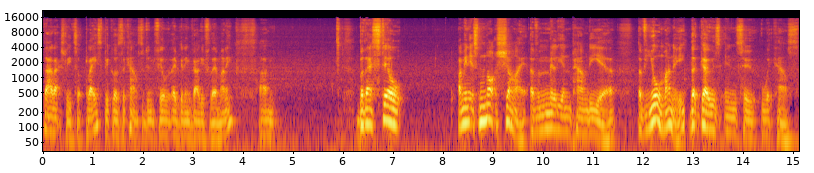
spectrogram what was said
that actually took place because the council didn't feel that they were getting value for their money. Um, but they're still, I mean, it's not shy of a million pound a year of your money that goes into Wick House.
